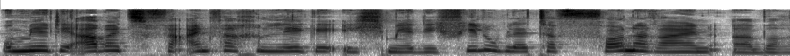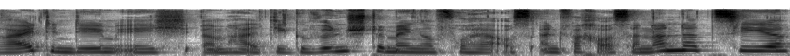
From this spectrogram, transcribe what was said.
Um mir die Arbeit zu vereinfachen, lege ich mir die Filoblätter vornherein äh, bereit, indem ich ähm, halt die gewünschte Menge vorher aus, einfach auseinanderziehe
